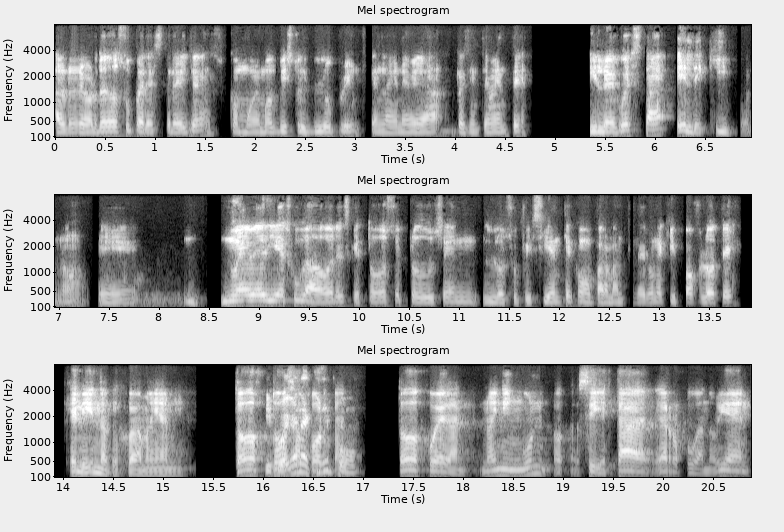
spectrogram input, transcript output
alrededor de dos superestrellas, como hemos visto el blueprint en la NBA recientemente. Y luego está el equipo, ¿no? Eh, nueve, diez jugadores que todos se producen lo suficiente como para mantener un equipo a flote. Qué lindo que juega Miami. Todos, Y todos juegan aportan, equipo. todos juegan. No hay ningún. Sí, está Erro jugando bien,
